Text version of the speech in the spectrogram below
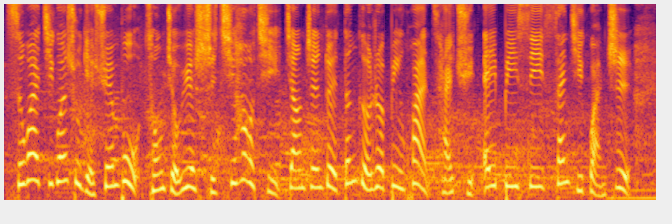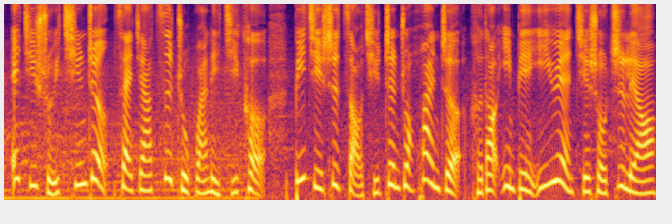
此外，机关署也宣布，从九月十七号起，将针对登革热病患采取 A、B、C 三级管制。A 级属于轻症，在家自主管理即可；B 级是早期症状患者，可到应变医院接受治疗；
